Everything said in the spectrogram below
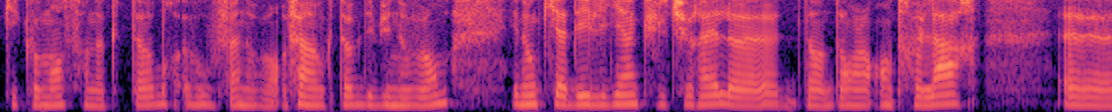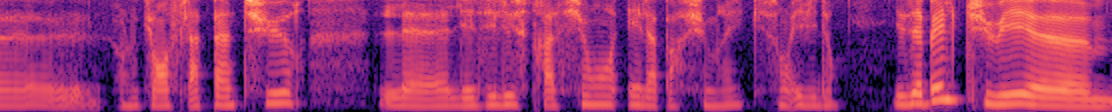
qui commence en octobre ou fin, octobre, début novembre. Et donc il y a des liens culturels euh, entre l'art, euh, en l'occurrence la peinture, les illustrations et la parfumerie qui sont évidents. Isabelle, tu es euh,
